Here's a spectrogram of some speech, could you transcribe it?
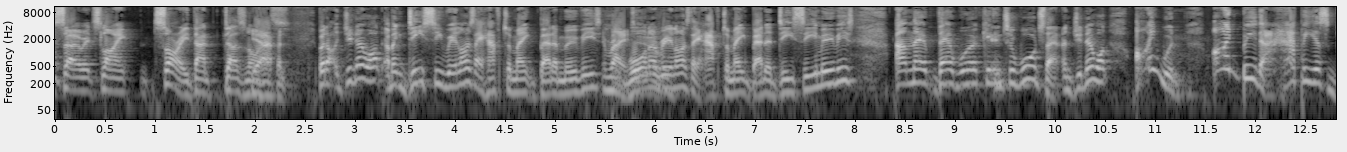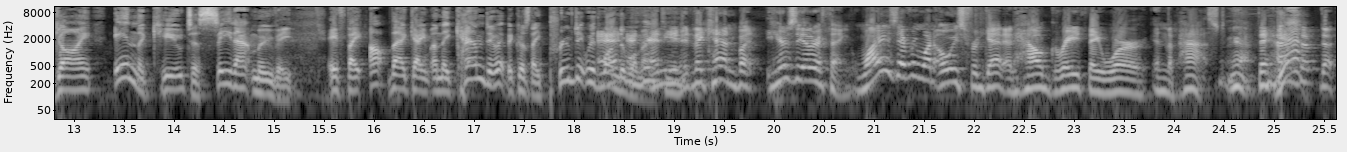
So it's like, sorry, that does not Yes. happen. But uh, do you know what? I mean, DC realized they have to make better movies. Right. Warner realized they have to make better DC movies, and they're they're working towards that. And do you know what? I would, I'd be the happiest guy in the queue to see that movie if they up their game, and they can do it because they proved it with Wonder and, and- Woman. and you- they can, but here's the other thing. Why does everyone always forget at how great they were in the past? Yeah. They had Yeah. the, the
